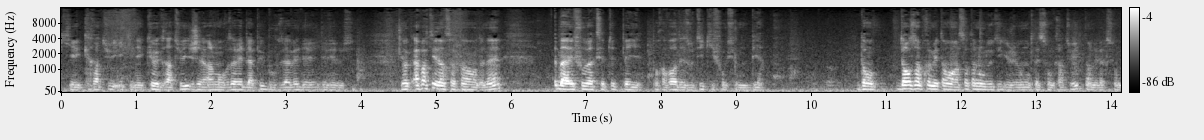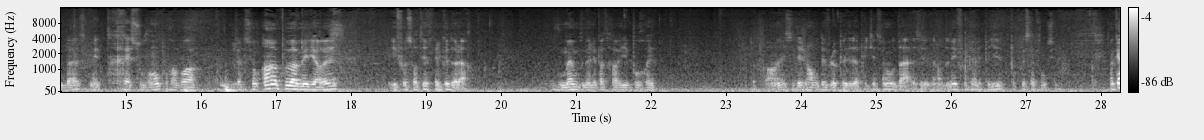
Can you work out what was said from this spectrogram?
qui est gratuit et qui n'est que gratuit, généralement vous avez de la pub ou vous avez des virus. Donc à partir d'un certain moment donné, ben, il faut accepter de payer pour avoir des outils qui fonctionnent bien. Donc, dans un premier temps, un certain nombre d'outils que je vais vous montrer sont gratuits dans les versions de base, mais très souvent, pour avoir une version un peu améliorée, il faut sortir quelques dollars. Vous-même, vous n'allez pas travailler pour rien. Si des gens ont développé des applications, bah, à un moment donné, il faut bien les payer pour que ça fonctionne. Ok?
